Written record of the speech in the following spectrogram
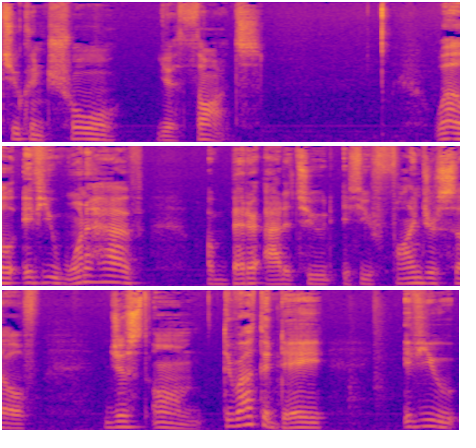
to control your thoughts? Well, if you want to have a better attitude, if you find yourself just um throughout the day, if you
